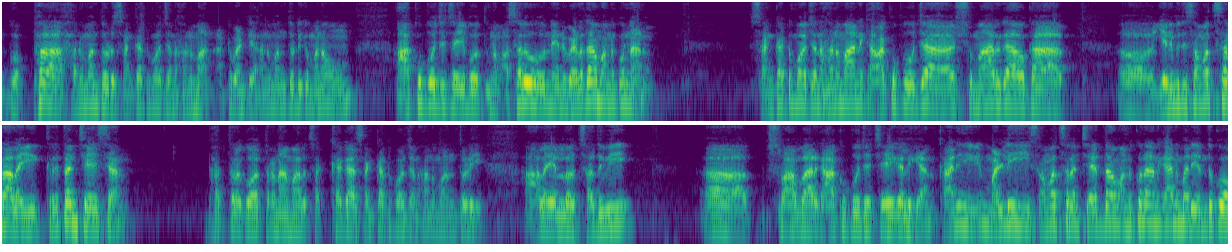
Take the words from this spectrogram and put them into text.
గొప్ప హనుమంతుడు సంకటమోచన హనుమాన్. అటువంటి హనుమంతుడికి మనం ఆకుపూజ చేయబోతున్నాం. అసలు నేను వెళదాం అనుకున్నాను. సంకటమోచన హనుమానికి ఆకుపూజ సుమారుగా ఒక ఎనిమిది సంవత్సరాల క్రితం చేశాను. భక్తుల గోత్రనామాలు చక్కగా సంకటమోచన హనుమంతుడి ఆలయంలో చదివి స్వామివారికి ఆకుపూజ చేయగలిగాను. కానీ మళ్ళీ ఈ సంవత్సరం చేద్దాం అనుకున్నాను కానీ మరి ఎందుకో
